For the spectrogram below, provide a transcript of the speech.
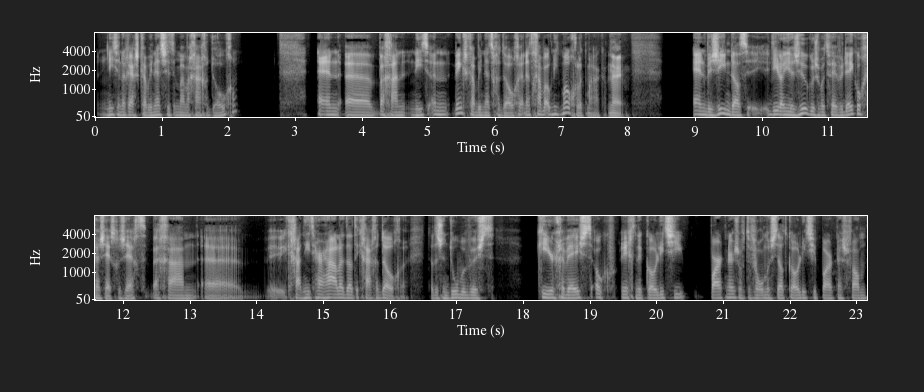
niet in een rechtskabinet zitten, maar we gaan gedogen. En uh, we gaan niet een linkskabinet gedogen. En dat gaan we ook niet mogelijk maken. Nee. En we zien dat Dylan Jazilgus op het VVD-congres heeft gezegd: wij gaan, uh, ik ga niet herhalen dat ik ga gedogen. Dat is een doelbewust kier geweest, ook richting de coalitie partners of de verondersteld coalitiepartners van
